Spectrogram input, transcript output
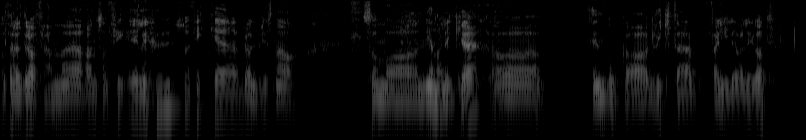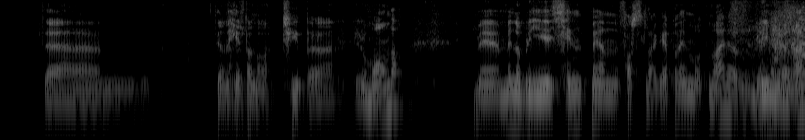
Da får jeg dra frem eh, han som fikk, eller hun som fikk eh, Brageprisen, da, som var Nina Lykke. Og den boka likte jeg veldig, veldig godt. Det, det er en helt annen type roman. da. Med, men å bli kjent med en fastlege på den måten der, er glimrende.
